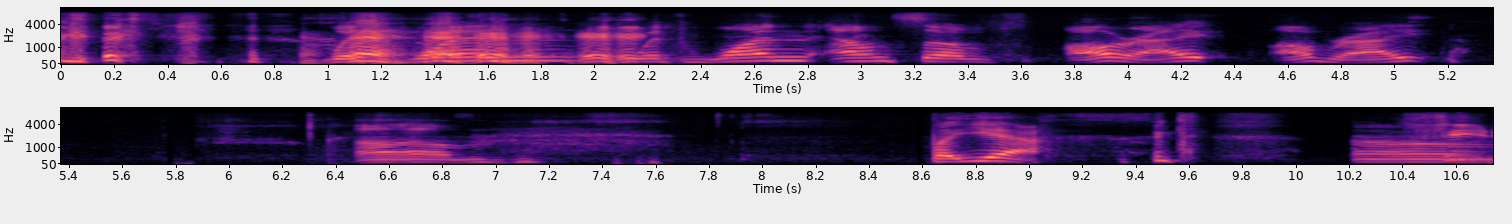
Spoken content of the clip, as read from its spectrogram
with one with one ounce of all right, all right. Um, but yeah. um, See,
